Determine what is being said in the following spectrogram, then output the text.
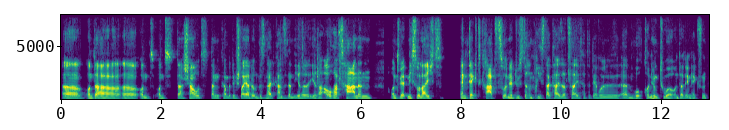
äh, und da äh, und und da schaut, dann kann mit dem Schleier der Unwissenheit kann sie dann ihre ihre Aura tarnen und wird nicht so leicht entdeckt. Gerade so in der düsteren Priesterkaiserzeit hatte der wohl ähm, Hochkonjunktur unter den Hexen.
